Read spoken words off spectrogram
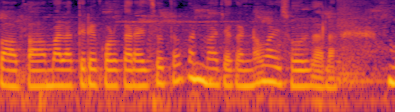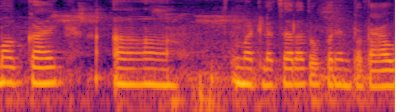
बाबा मला ते रेकॉर्ड करायचं होतं पण माझ्याकडनं व्हॉइस ओव्हर झाला. मग काय म्हटलं चला तोपर्यंत आता आव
